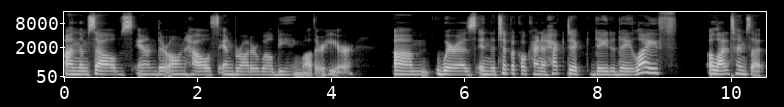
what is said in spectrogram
on themselves and their own health and broader well-being while they're here. Um, whereas in the typical kind of hectic day-to-day life, a lot of times that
